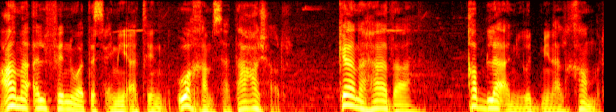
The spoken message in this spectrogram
عام 1915 كان هذا قبل أن يدمن الخمر.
